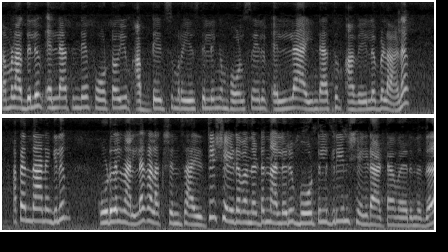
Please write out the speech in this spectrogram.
നമ്മൾ അതിലും എല്ലാത്തിന്റെയും ഫോട്ടോയും അപ്ഡേറ്റ്സും റീസെല്ലിങ്ങും ഹോൾസെയിലും എല്ലാം അതിന്റെ അകത്തും അവൈലബിൾ ആണ്. അപ്പം എന്താണെങ്കിലും കൂടുതൽ നല്ല കളക്ഷൻസ് ആയിട്ട് ഷെയ്ഡ് വന്നിട്ട് നല്ലൊരു ബോട്ടിൽ ഗ്രീൻ ഷെയ്ഡ് ആട്ടാ വരുന്നത്.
